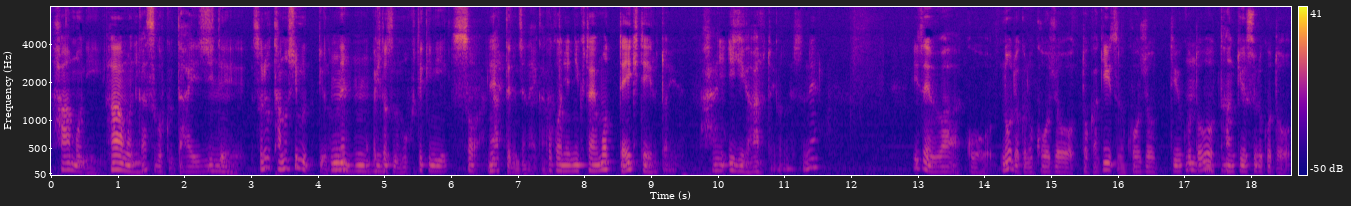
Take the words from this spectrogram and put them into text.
ハーモニーハーモニー。がすごく大事で、それを楽しむっていうのもね、うんうんうん。やっぱり一つの目的になってるんじゃないかな、ここに肉体を持って生きているというはい。に意義があるということですね。以前はこう能力の向上とか技術の向上っていうことを探求することを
